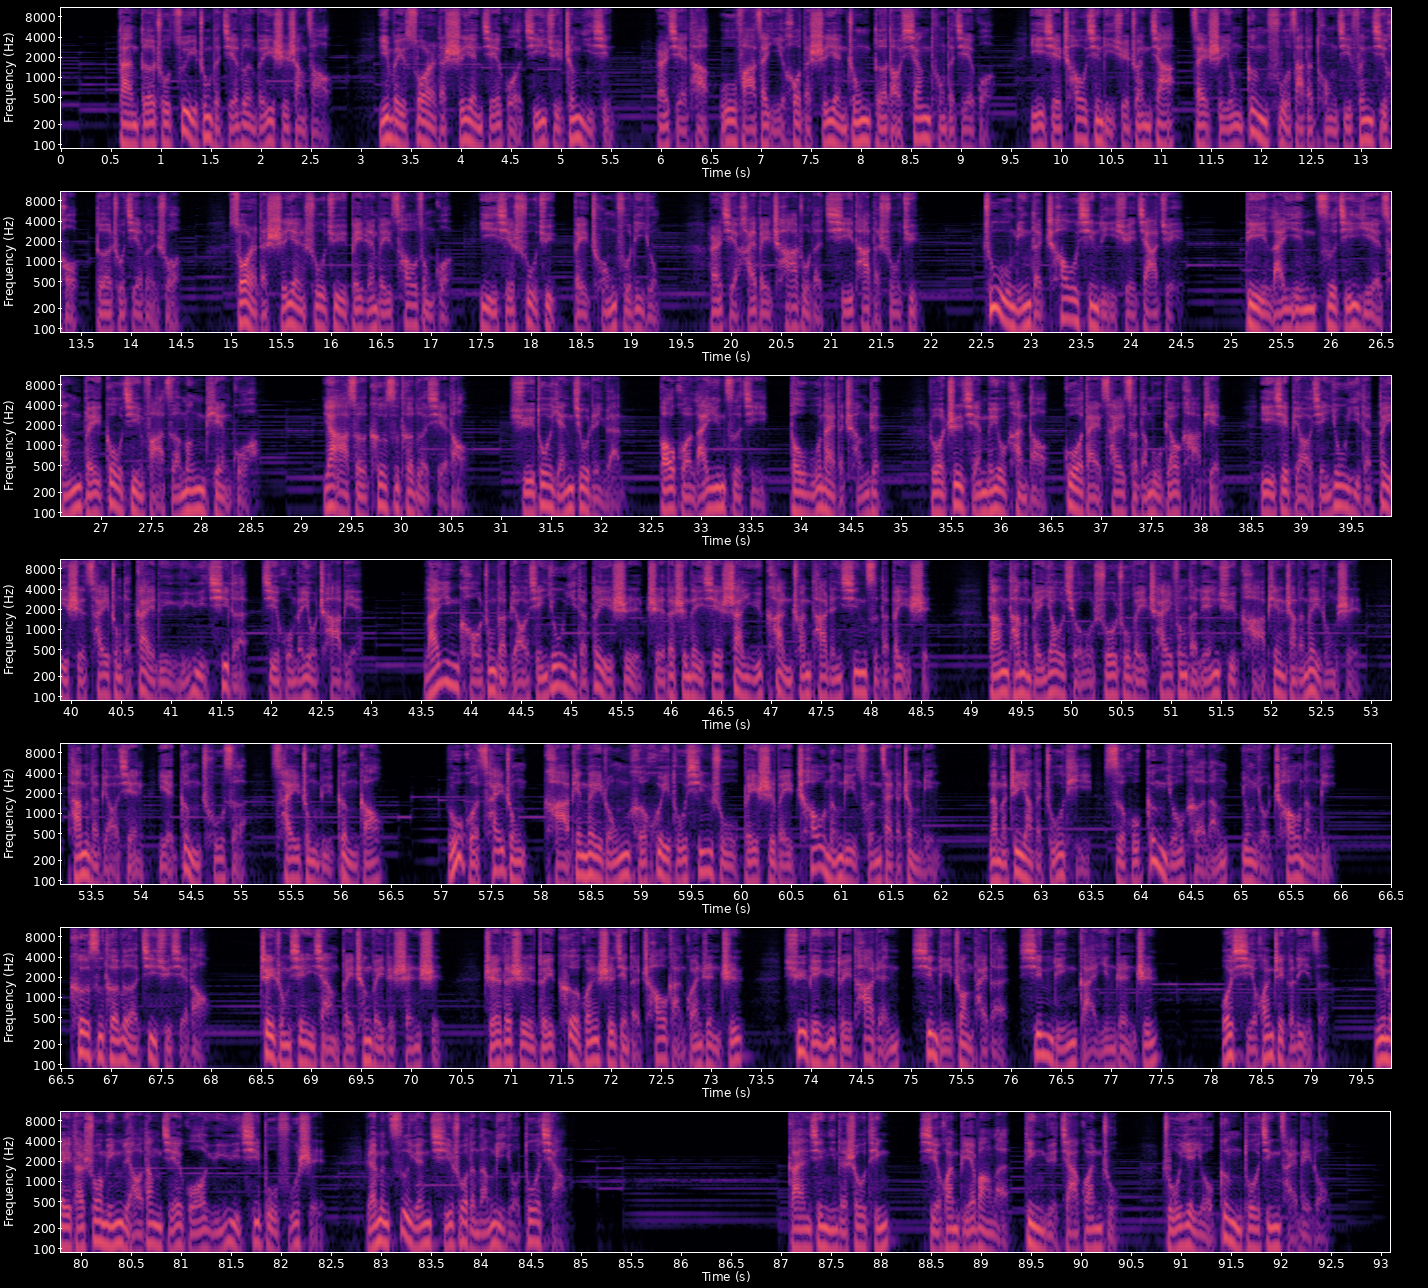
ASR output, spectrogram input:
但得出最终的结论为时尚早，因为索尔的实验结果极具争议性。而且他无法在以后的实验中得到相同的结果。一些超心理学专家在使用更复杂的统计分析后得出结论说，索尔的实验数据被人为操纵过，一些数据被重复利用，而且还被插入了其他的数据。著名的超心理学家 J. B. 莱因自己也曾被构进法则蒙骗过。亚瑟·科斯特勒写道：“许多研究人员，包括莱因自己，都无奈地承认。”若之前没有看到过待猜测的目标卡片，一些表现优异的被试猜中的概率与预期的几乎没有差别。莱茵口中的表现优异的被试，指的是那些善于看穿他人心思的被试。当他们被要求说出未拆封的连续卡片上的内容时，他们的表现也更出色，猜中率更高。如果猜中卡片内容和绘图心术被视为超能力存在的证明。那么，这样的主体似乎更有可能拥有超能力。科斯特勒继续写道：“这种现象被称为着神识，指的是对客观事件的超感官认知，区别于对他人心理状态的心灵感应认知。”我喜欢这个例子，因为它说明了当结果与预期不符时，人们自圆其说的能力有多强。感谢您的收听，喜欢别忘了订阅加关注。主页有更多精彩内容。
